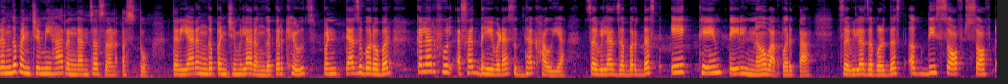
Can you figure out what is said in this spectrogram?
रंगपंचमी हा रंगांचा सण असतो. तर या रंगपंचमीला रंग तर खेळूच पण त्याचबरोबर कलरफुल असा दहीवडासुद्धा खाऊया. चवीला जबरदस्त एक थेंब तेल न वापरता. चवीला जबरदस्त अगदी सॉफ्ट सॉफ्ट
